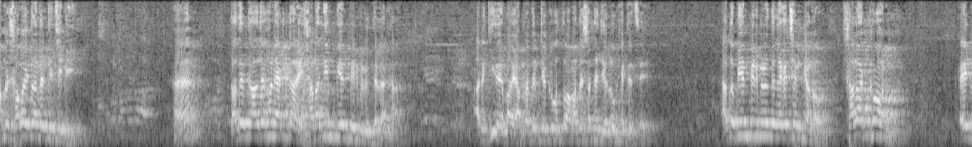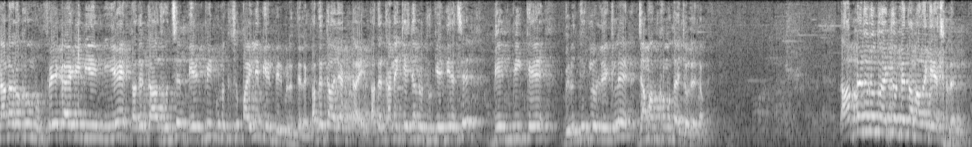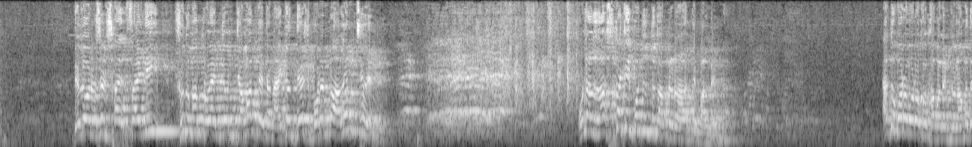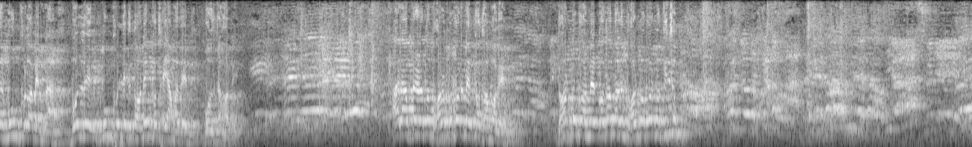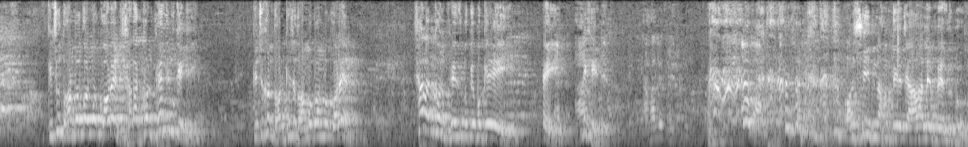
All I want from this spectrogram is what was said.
আমরা সবাই তাদেরকে চিনি। হ্যাঁ? তাদের কাজ এখন একটাই, সারাদিন বিএনপির বিরুদ্ধে লেখা। আরে কি রে ভাই, আপনাদের কেউ কেউ তো আমাদের সাথে জেলও খেটেছে। এত বিএনপির বিরুদ্ধে লেগেছেন কেন? সারাক্ষণ এই নানা রকম ফেক আইডি নিয়ে নিয়ে তাদের কাজ হচ্ছে বিএনপির কোনো কিছু পাইলে বিএনপির বিরুদ্ধে লেখ। তাদের কাজ একটাই, তাদের কানে কে যেন ঢুকিয়ে দিয়েছে বিএনপি কে বিরুদ্ধে গুলো লিখলে জামাত ক্ষমতায় চলে যাবে। আপনাদেরও তো একজন নেতা মারা গিয়েছিলেন। দেলোয়ার হোসেন সাইদি শুধুমাত্র একজন জামাত নেতা না, একজন দেশ বরেণ্য আলেম ছিলেন। ওনার লাশটাকে পর্যন্ত তো আপনারা রাখতে পারলেন না? এত বড় বড় কথা বলেন কেন? আমাদের মুখ খোলাবেন না। বললে, মুখ খুললে কিন্তু অনেক কথাই আমাদের বলতে হবে। আর আপনারা তো ধর্মকর্মের কথা বলেন। ধর্মকর্মের কথা বলেন ধর্মকর্ম কিছু কিছু ধর্মকর্ম করেন সারাক্ষণ ফেসবুকে কি কিছুক্ষণ কিছু ধর্মকর্ম করেন সারাক্ষণ ফেসবুকে মুখে এই এই লিখি। অসীম নাম দিয়েছে আহালে ফেসবুক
